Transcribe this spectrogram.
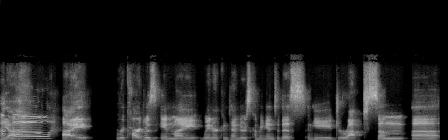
Yeah. Oh. I Ricard was in my winner contenders coming into this, and he dropped some uh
